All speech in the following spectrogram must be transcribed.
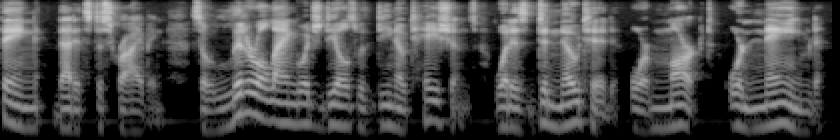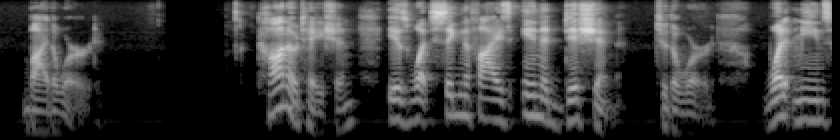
thing that it's describing? So literal language deals with denotations, what is denoted or marked or named by the word. Connotation is what signifies in addition to the word what it means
